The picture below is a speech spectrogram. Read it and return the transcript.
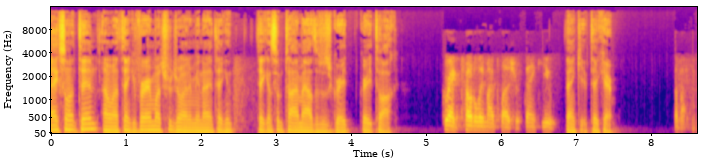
excellent, Tim. I want to thank you very much for joining me and taking taking some time out. This was great, great talk. Greg, totally my pleasure. Thank you. Thank you. Take care. Bye bye.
